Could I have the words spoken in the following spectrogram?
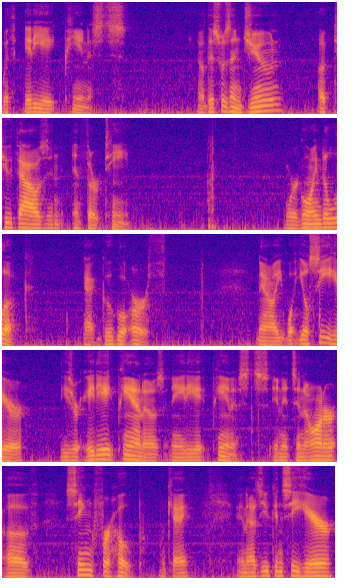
with 88 pianists. Now, this was in June of 2013. We're going to look at Google Earth. Now, what you'll see here, these are 88 pianos and 88 pianists, and it's in honor of Sing for Hope, okay? And as you can see here,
